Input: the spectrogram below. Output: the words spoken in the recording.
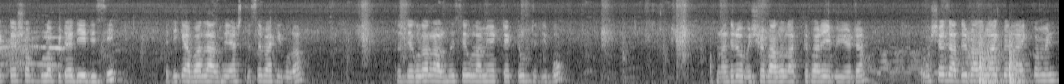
একটা সবগুলো পিঠা দিয়ে দিছি। এদিকে আবার লাল হয়ে আসতেছে বাকিগুলো। তো যেগুলো লাল হয়েছে এগুলো আমি একটা একটা উল্টে দিব। আপনাদের অবশ্যই ভালো লাগতে পারে এই ভিডিওটা। অবশ্যই যাদের ভালো লাগবে লাইক কমেন্ট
